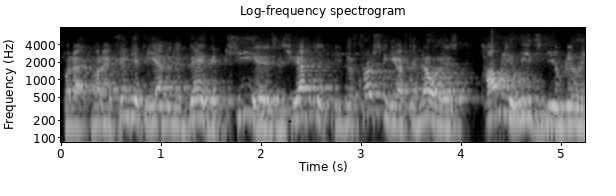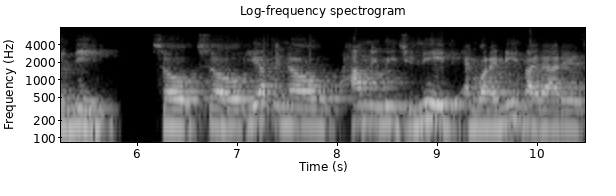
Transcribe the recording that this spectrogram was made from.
But I, but I think at the end of the day, the key is, is you have to, the first thing you have to know is how many leads do you really need? So, so you have to know how many leads you need. And what I mean by that is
